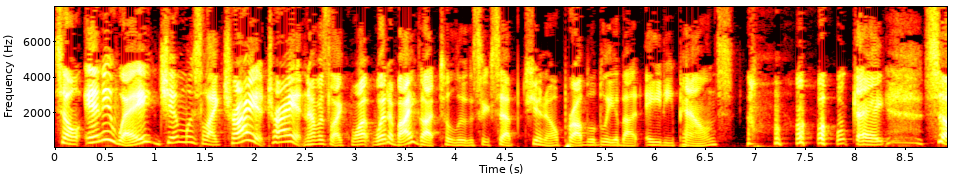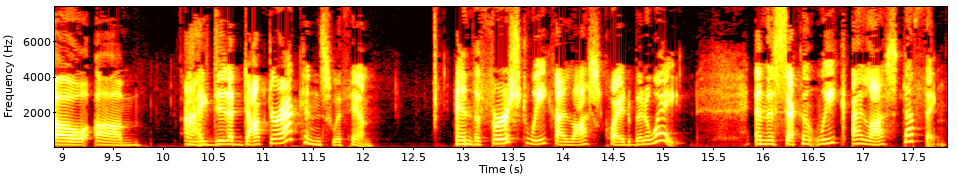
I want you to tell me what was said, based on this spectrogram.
So anyway, Jim was like, try it, try it. And I was like, what, what have I got to lose except, you know, probably about 80 pounds. okay. So, um, I did a Dr. Atkins with him. And the first week I lost quite a bit of weight. And the second week I lost nothing.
